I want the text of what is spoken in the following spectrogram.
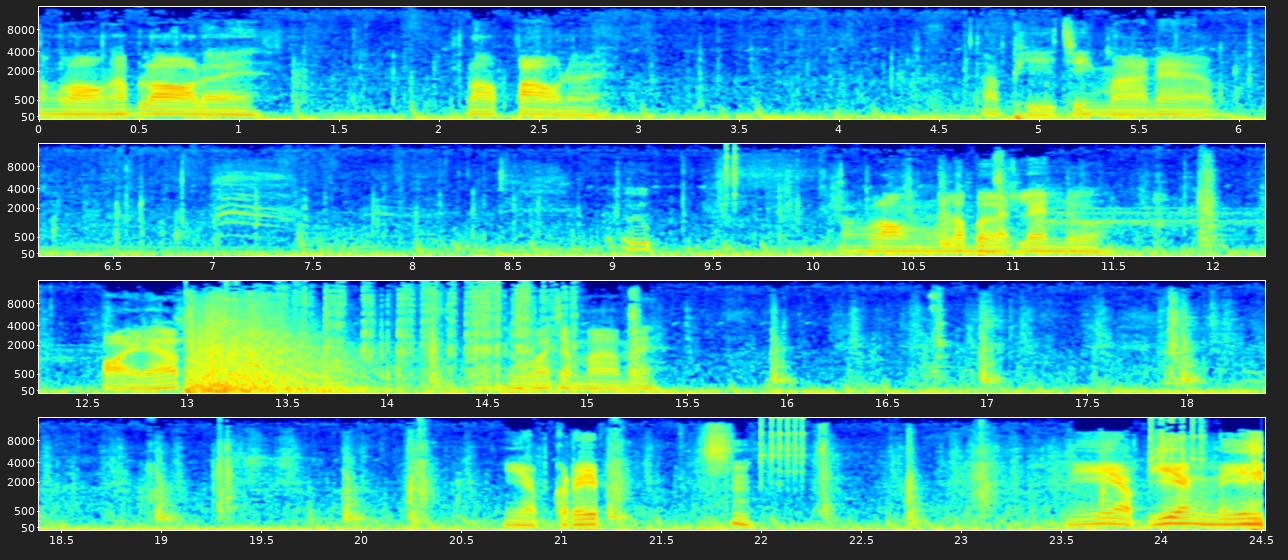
ต้องลองครับล่อเลยล่อเป้าหน่อย ถ้าผีจริงมาแน่ครับอึบต้องลองระเบิดเล่นดู ปล่อยเลยครับ ดูว่าจะมาไหม เงียบกริบเงียบเยี่ยงนี้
